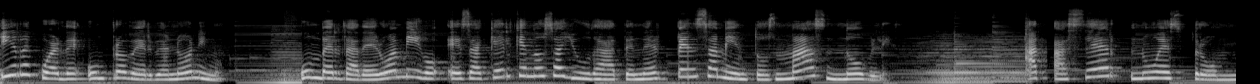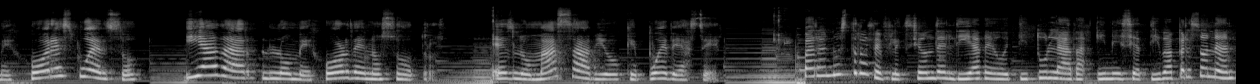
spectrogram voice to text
Y recuerde un proverbio anónimo. Un verdadero amigo es aquel que nos ayuda a tener pensamientos más nobles, a hacer nuestro mejor esfuerzo y a dar lo mejor de nosotros. Es lo más sabio que puede hacer. Para nuestra reflexión del día de hoy titulada Iniciativa Personal,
